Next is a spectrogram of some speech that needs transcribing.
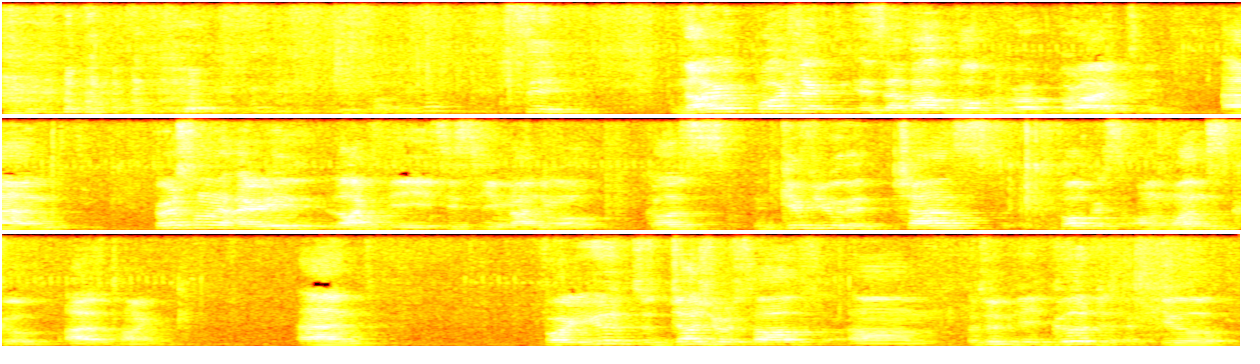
See, now your project is about vocal variety. And personally, I really like the CC manual because it gives you the chance to focus on one skill at a time. And for you to judge yourself, um, it would be good if you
